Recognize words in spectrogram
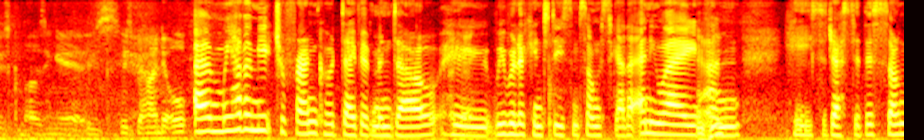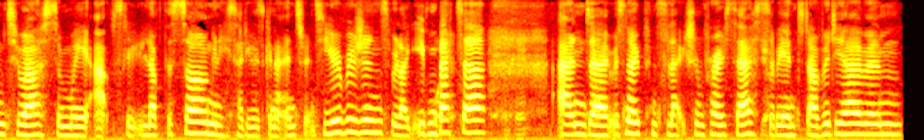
Who's composing it? Who's, who's behind it all? Um, we have a mutual friend called David Mindel who Okay. we were looking to do some songs together anyway, Mm-hmm. and he suggested this song to us, and we absolutely loved the song. And he said he was going to enter it into Eurovision, so we're like even Wow. better. Okay. And uh, it was an open selection process, Yeah. so we entered our video, and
